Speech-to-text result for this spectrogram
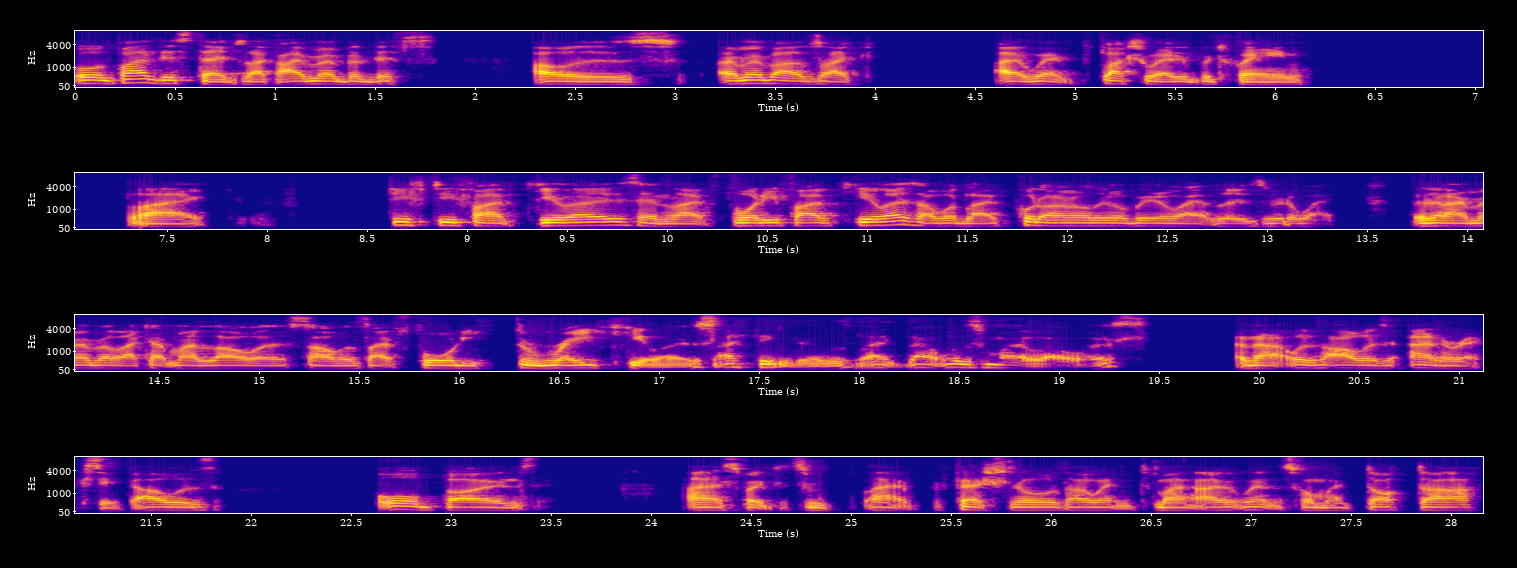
Well, by this stage, like I remember this, I was, I remember I was like, I went fluctuated between like 55 kilos and like 45 kilos, I would like put on a little bit of weight, lose a bit of weight. But then I remember like at my lowest, I was like 43 kilos. I think it was like, that was my lowest. And that was, I was anorexic. I was all bones. I spoke to some like professionals. I went to my, I went and saw my doctor.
